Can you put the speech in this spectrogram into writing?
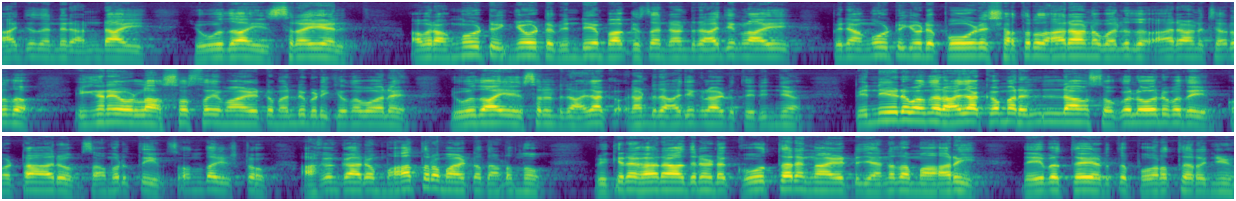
രാജ്യം തന്നെ രണ്ടായി. യൂത ഇസ്രയേൽ അവർ അങ്ങോട്ടും ഇങ്ങോട്ടും ഇന്ത്യയും പാകിസ്ഥാൻ രണ്ട് രാജ്യങ്ങളായി. പിന്നെ അങ്ങോട്ടും ഇങ്ങോട്ടും എപ്പോഴും ശത്രുത ആരാണ് വലുത് ആരാണ് ചെറുത്? ഇങ്ങനെയുള്ള അസ്വസ്ഥയുമായിട്ട് മല്ലുപിടിക്കുന്ന പോലെ യൂതായ ഇസ്രയേൽ രാജാ രണ്ട് രാജ്യങ്ങളായിട്ട് തിരിഞ്ഞ് പിന്നീട് വന്ന രാജാക്കന്മാരെല്ലാം സുഖലോലുപതയും കൊട്ടാരവും സമൃദ്ധിയും സ്വന്തം ഇഷ്ടവും അഹങ്കാരവും മാത്രമായിട്ട് നടന്നു. വിഗ്രഹാരാധനയുടെ കൂത്തരങ്ങായിട്ട് ജനത മാറി ദൈവത്തെ എടുത്ത് പുറത്തെറിഞ്ഞു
